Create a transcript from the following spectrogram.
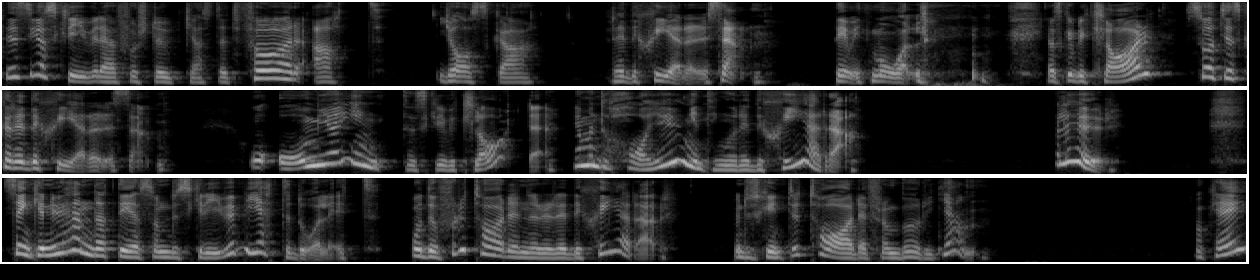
jag skriver det här första utkastet för att jag ska redigera det sen. Det är mitt mål. Jag ska bli klar så att jag ska redigera det sen. Och om jag inte skriver klart det, ja men då har jag ju ingenting att redigera. Eller hur? Sen kan det ju hända att det som du skriver blir jättedåligt och då får du ta det när du redigerar. Men du ska inte ta det från början. Okej? Okay?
